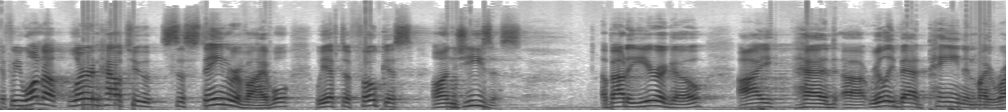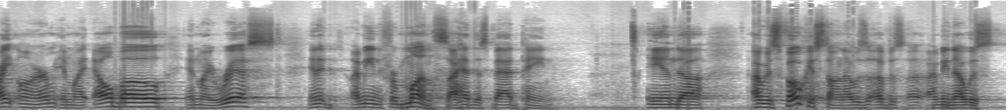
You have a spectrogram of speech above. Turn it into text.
if we want to learn how to sustain revival, we have to focus on Jesus. About a year ago, I had uh, really bad pain in my right arm, in my elbow, and my wrist. And it, I mean, for months, I had this bad pain. And uh, I was focused on. I was, I was, uh, I mean, I was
